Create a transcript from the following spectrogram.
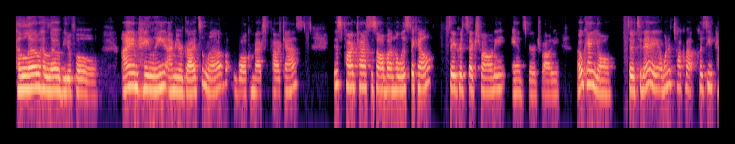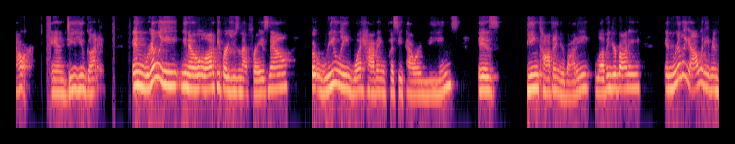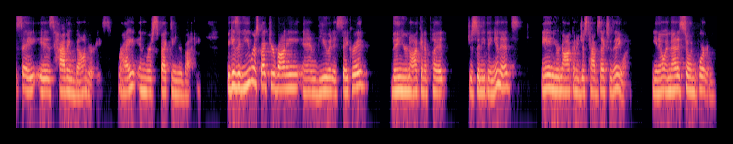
Hello, hello, beautiful. I am Haley. I'm your guide to love. Welcome back to the podcast. This podcast is all about holistic health, sacred sexuality, and spirituality. Okay, y'all. So today I want to talk about pussy power and do you got it? And really, you know, a lot of people are using that phrase now, but really what having pussy power means is being confident in your body, loving your body, and really, I would even say is having boundaries, right? And respecting your body. Because if you respect your body and view it as sacred, then you're not going to put just anything in it and you're not going to just have sex with anyone, you know, and that is so important.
